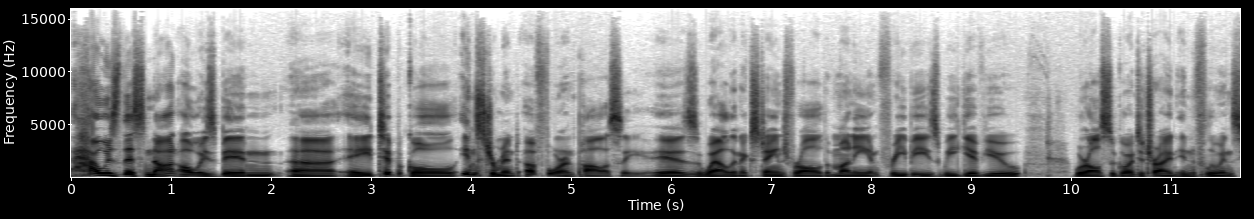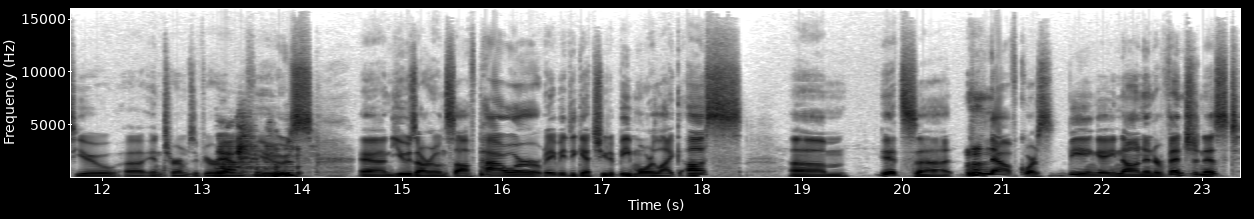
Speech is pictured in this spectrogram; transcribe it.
how has this not always been uh, a typical instrument of foreign policy? Is well, in exchange for all the money and freebies we give you, we're also going to try and influence you uh, in terms of your yeah. own views and use our own soft power, or maybe to get you to be more like us. Um, it's uh, now, of course, being a non-interventionist,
